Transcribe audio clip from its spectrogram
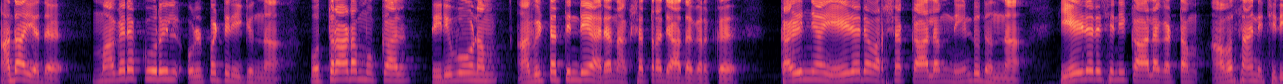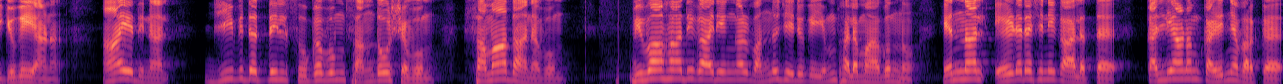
അതായത് മകരക്കൂറിൽ ഉൾപ്പെട്ടിരിക്കുന്ന ഉത്രാടം മുക്കാൽ തിരുവോണം അവിട്ടത്തിന്റെ അര നക്ഷത്ര ജാതകർക്ക് കഴിഞ്ഞ ഏഴര വർഷക്കാലം നീണ്ടുനിന്ന ഏഴര ശനി കാലഘട്ടം അവസാനിച്ചിരിക്കുകയാണ്. ആയതിനാൽ ജീവിതത്തിൽ സുഖവും സന്തോഷവും സമാധാനവും വിവാഹാദി കാര്യങ്ങൾ വന്നു ചേരുകയും ഫലമാകുന്നു. എന്നാൽ ഏഴര ശനി കാലത്ത് കല്യാണം കഴിഞ്ഞവർക്ക്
